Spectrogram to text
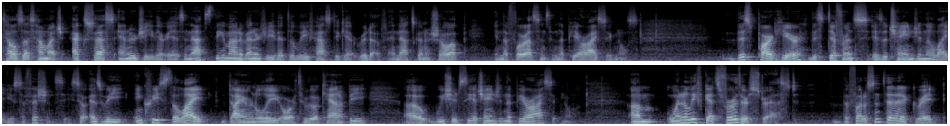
tells us how much excess energy there is, and that's the amount of energy that the leaf has to get rid of, and that's going to show up in the fluorescence and the PRI signals this part here, this difference, is a change in the light use efficiency. So as we increase the light diurnally or through a canopy, uh, we should see a change in the PRI signal. Um, when a leaf gets further stressed, the photosynthetic rate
